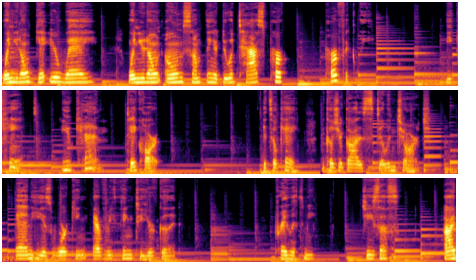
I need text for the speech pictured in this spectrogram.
when you don't get your way, when you don't own something or do a task per- perfectly, you can't. You can take heart. It's okay because your God is still in charge and He is working everything to your good. Pray with me. Jesus, I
